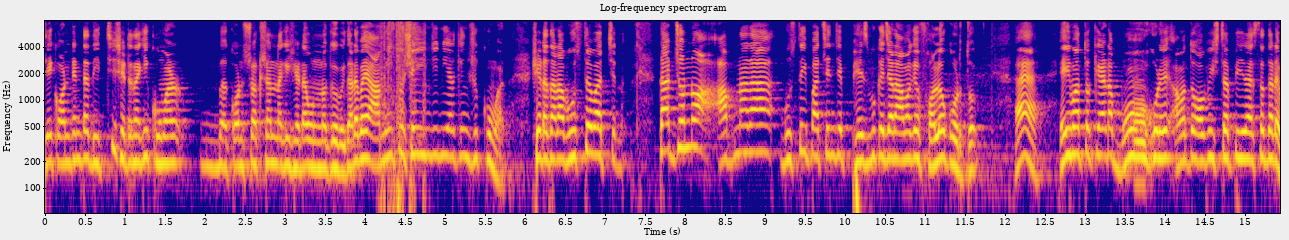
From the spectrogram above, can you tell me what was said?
যে কন্টেন্টটা দিচ্ছি, সেটা নাকি কুমার কনস্ট্রাকশন নাকি সেটা অন্য কেউ ব্যক্তি। আরে ভাই, আমি তো সেই ইঞ্জিনিয়ার কিংসু কুমার। সেটা তারা বুঝতে পারছে না। তার জন্য আপনারা বুঝতেই পাচ্ছেন যে ফেসবুকে যারা আমাকে ফলো করতো হ্যাঁ এইমাত্র কে একটা বঁ করে, আমার তো অফিসটা পি রাস্তা ধারে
